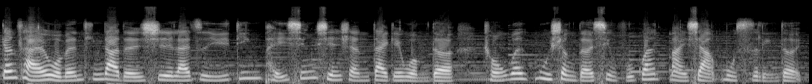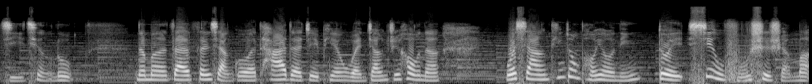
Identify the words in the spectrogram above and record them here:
刚才我们听到的是来自于丁培兴先生带给我们的《重温穆圣的幸福观，迈向穆斯林的吉庆路》。那么，在分享过他的这篇文章之后呢，我想听众朋友您对幸福是什么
